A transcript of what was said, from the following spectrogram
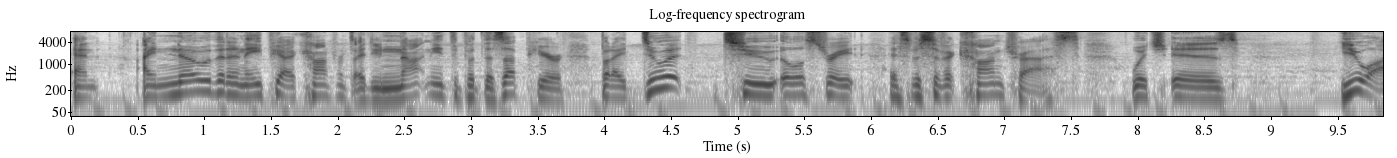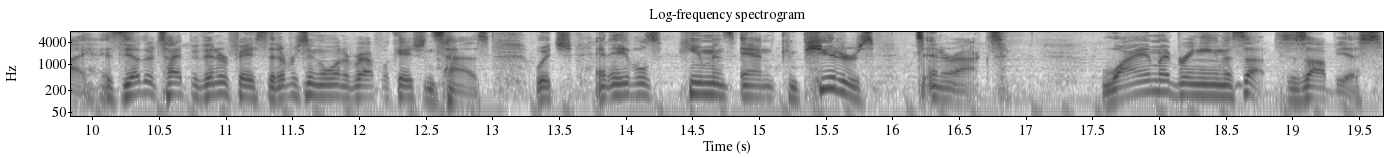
And I know that an API conference, I do not need to put this up here, but I do it to illustrate a specific contrast, which is UI It's the other type of interface that every single one of our applications has, which enables humans and computers to interact. Why am I bringing this up? This is obvious.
